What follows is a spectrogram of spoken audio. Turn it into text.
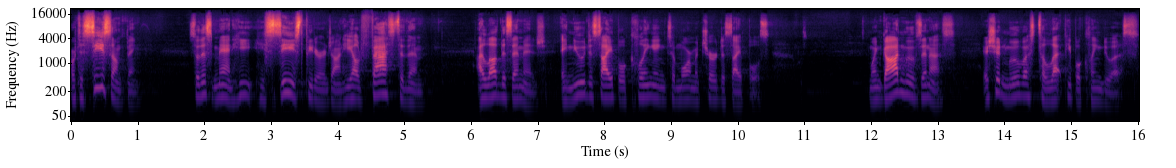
or to see something. So this man, he, he seized Peter and John. He held fast to them. I love this image. A new disciple clinging to more mature disciples. When God moves in us, it should move us to let people cling to us.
